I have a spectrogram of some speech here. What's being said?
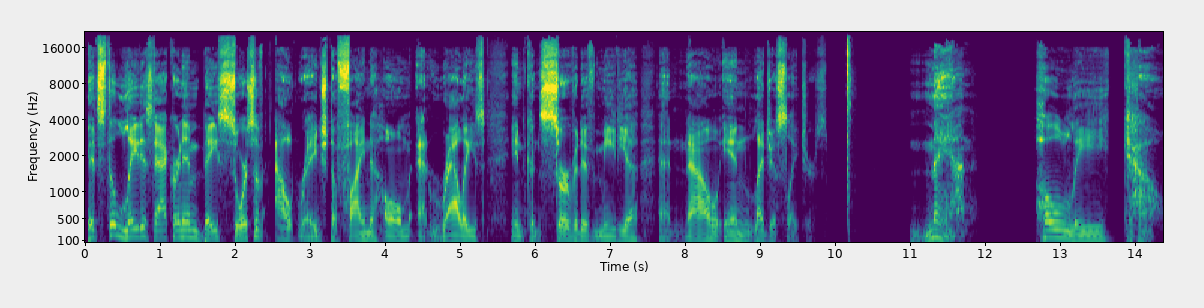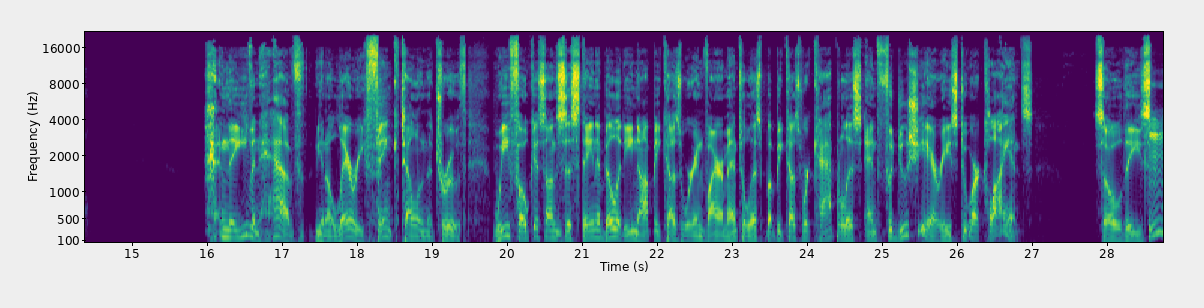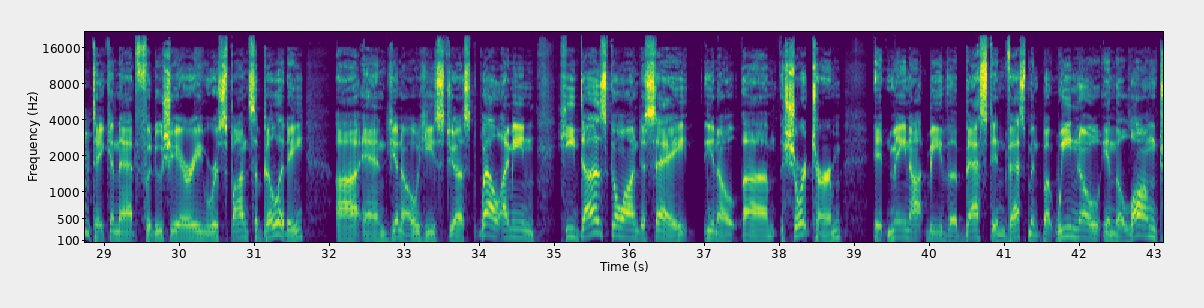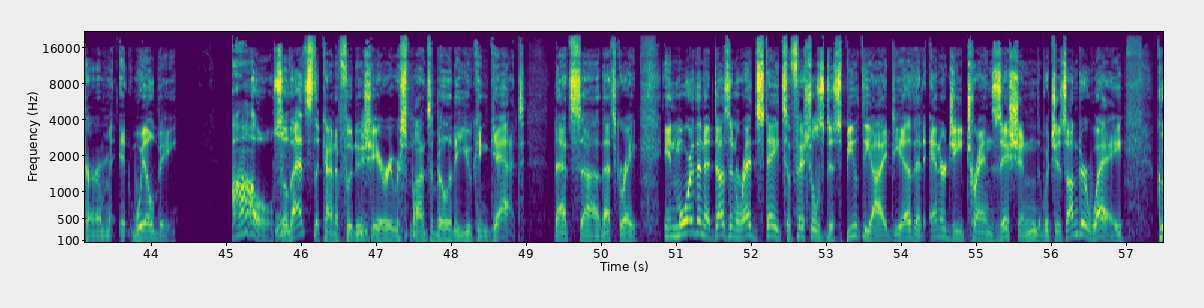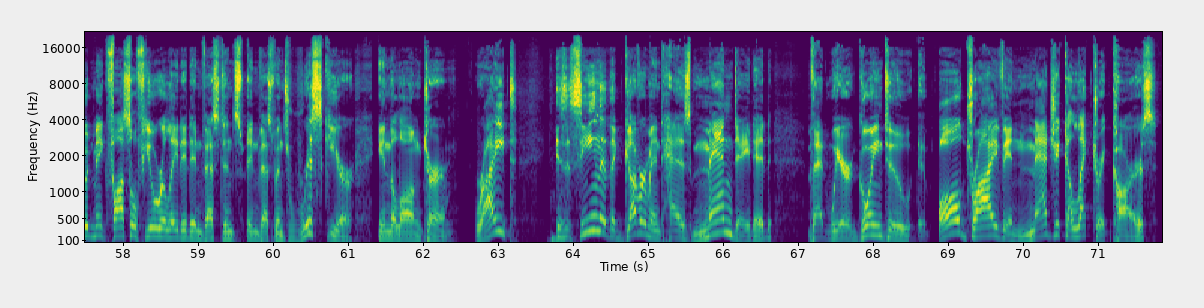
It's the latest acronym based source of outrage to find a home at rallies, in conservative media, and now in legislatures. Man, holy cow. And they even have, you know, Larry Fink telling the truth. We focus on sustainability not because we're environmentalists, but because we're capitalists and fiduciaries to our clients. So these taking that fiduciary responsibility, uh, and you know he's just well. I mean, he does go on to say, you know, um, the short term it may not be the best investment, but we know in the long term it will be. Oh, so that's the kind of fiduciary responsibility you can get. That's uh, that's great. In more than a dozen red states, officials dispute the idea that energy transition, which is underway, could make fossil fuel related investments investments riskier in the long term. Right? Is it seeing that the government has mandated that we're going to all drive in magic electric cars?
